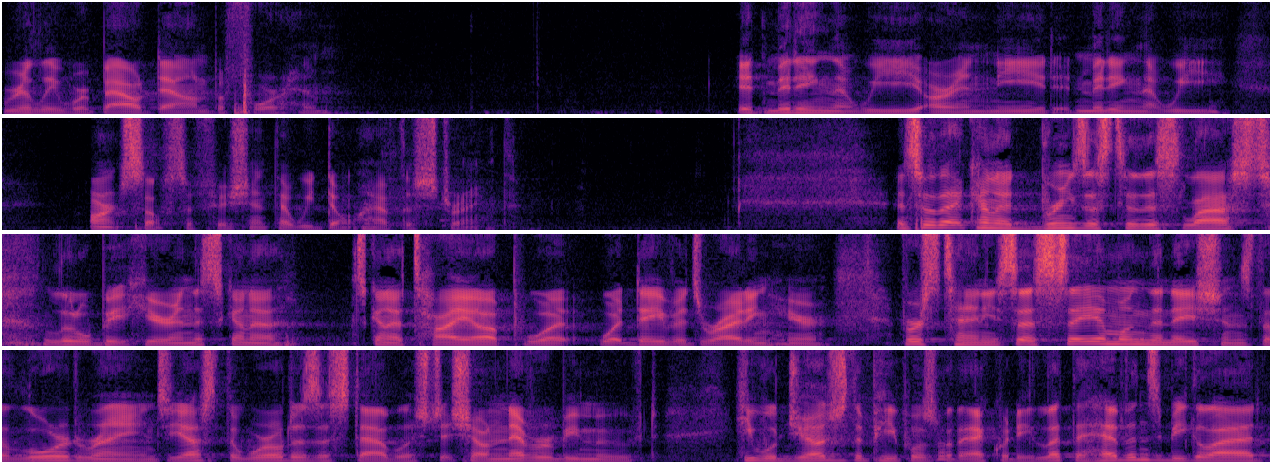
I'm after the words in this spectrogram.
really were bowed down before Him? Admitting that we are in need, admitting that we aren't self sufficient, that we don't have the strength. And so that kind of brings us to this last little bit here, and it's going to it's going to tie up what, what David's writing here. Verse 10, he says, Say among the nations, the Lord reigns. Yes, the world is established, it shall never be moved. He will judge the peoples with equity. Let the heavens be glad,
